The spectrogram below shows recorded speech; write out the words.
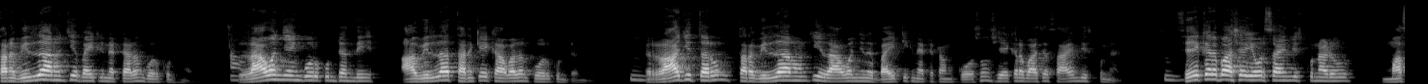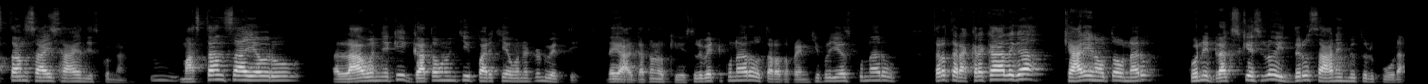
తన విల్లా నుంచి బయటికి నెట్టాలని కోరుకుంటున్నాడు. లావణ్య ఏం కోరుకుంటుంది? ఆ విల్లా తనకే కావాలని కోరుకుంటుంది. రాజు తరుణ్ తన విల్లా నుంచి లావణ్యని బయటికి నెట్టడం కోసం శేఖర భాష సాయం తీసుకున్నాడు. శేఖర భాష ఎవరు సాయం తీసుకున్నాడు? మస్తాన్ సాయి సాయం. తీసుకున్నాడు. మస్తాన్ సాయి ఎవరు? లావణ్యకి గతం నుంచి పరిచయం ఉన్నటువంటి వ్యక్తి. అంటే ఆ గతంలో కేసులు పెట్టుకున్నారు తర్వాత ఫ్రెండ్షిప్లు చేసుకున్నారు తర్వాత రకరకాలుగా క్యారియన్ అవుతూ ఉన్నారు. కొన్ని డ్రగ్స్ కేసులో ఇద్దరు సహనిందితులు కూడా.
